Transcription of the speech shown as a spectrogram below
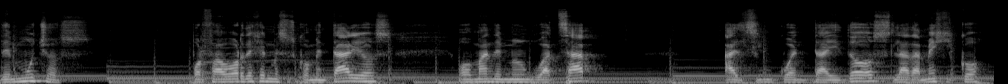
de muchos. Por favor, déjenme sus comentarios o mándenme un WhatsApp al 52 Lada México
